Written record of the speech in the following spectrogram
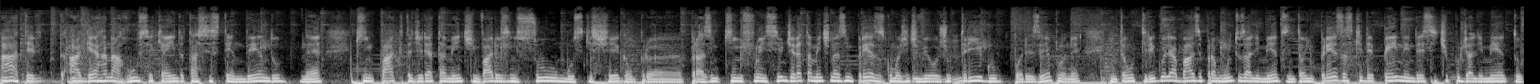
Ah, teve a guerra na Rússia que ainda está se estendendo, né? Que impacta diretamente em vários insumos que chegam para que influenciam diretamente nas empresas, como a gente vê hoje uhum. o trigo, por exemplo, né? Então o trigo ele é a base para muitos alimentos. Então empresas que dependem desse tipo de alimento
